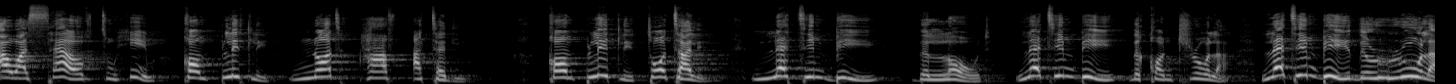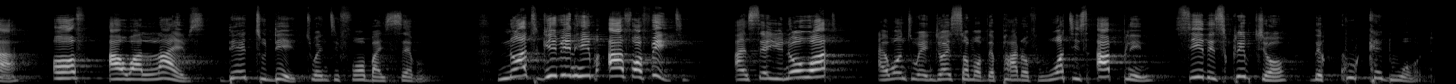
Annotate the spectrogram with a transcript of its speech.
ourselves to him completely, not half heartedly completely, totally. Let Him be the Lord. Let Him be the controller. Let Him be the ruler of our lives, day to day, 24 by 7. Not giving Him half of it and say, you know what? I want to enjoy some of the part of what is happening. See the scripture, the crooked word.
